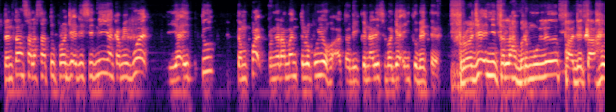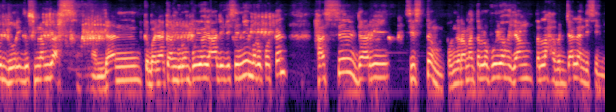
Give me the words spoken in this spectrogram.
tentang salah satu projek di sini yang kami buat iaitu tempat pengeraman telur puyuh atau dikenali sebagai incubator. Projek ini telah bermula pada tahun 2019 dan kebanyakan burung puyuh yang ada di sini merupakan hasil dari sistem pengeraman telur puyuh yang telah berjalan di sini.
